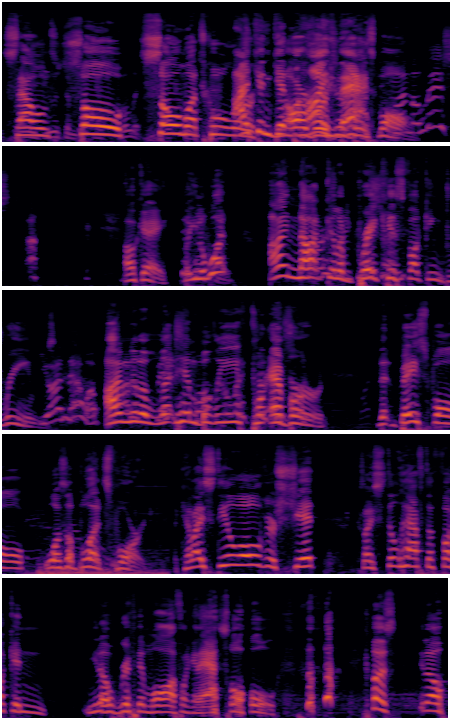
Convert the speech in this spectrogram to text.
sounds so so much cooler. I can get than our behind version that. of baseball. on the list. Okay, but you know what? I'm not gonna I'm break his fucking dreams. You're now a I'm gonna let him believe forever that baseball was a blood sport. Can I steal all of your shit? Because I still have to fucking, you know, rip him off like an asshole. Because you know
